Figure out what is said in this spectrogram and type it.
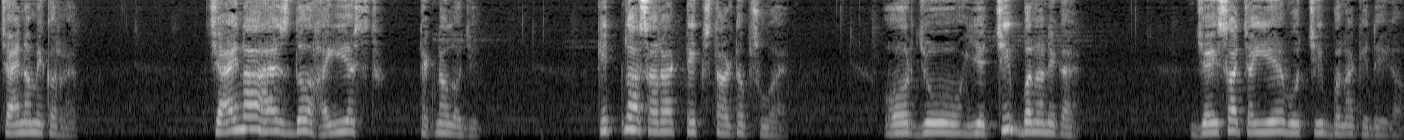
चाइना में कर रहे हैं। China has the highest technology कितना सारा टेक स्टार्टअप्स हुआ है। और जो ये चिप बनाने का है, जैसा चाहिए वो चिप बना के देगा।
